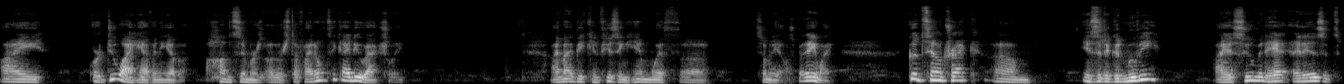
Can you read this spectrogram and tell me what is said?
I, or do I have any of Hans Zimmer's other stuff? I don't think I do actually. I might be confusing him with uh, somebody else. But anyway, good soundtrack. Um, is it a good movie? I assume it it is. It's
